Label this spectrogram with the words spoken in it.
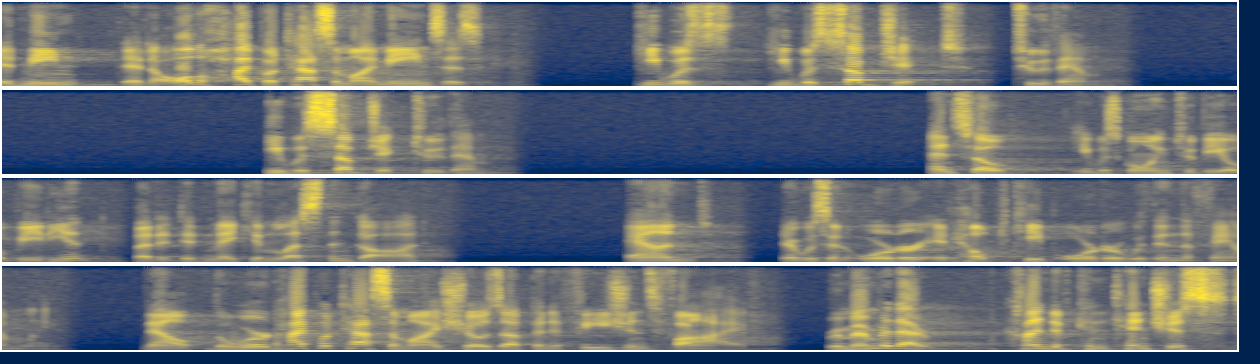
It mean, and all the hypotassomai means is he was, he was subject to them. He was subject to them. And so he was going to be obedient, but it didn't make him less than God. And there was an order, it helped keep order within the family. Now, the word hypotassomai shows up in Ephesians 5. Remember that kind of contentious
